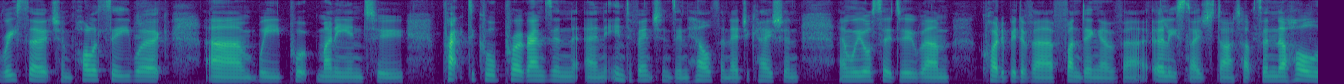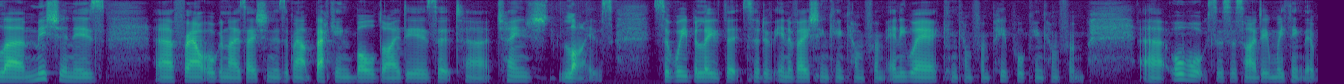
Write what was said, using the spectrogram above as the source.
research and policy work. Um, we put money into practical programs in, and interventions in health and education, and we also do um, quite a bit of uh, funding of uh, early stage startups. And the whole uh, mission is uh, for our organisation is about backing bold ideas that uh, change lives. So we believe that sort of innovation can come from anywhere, can come from people, can come from uh, all walks of society, and we think that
